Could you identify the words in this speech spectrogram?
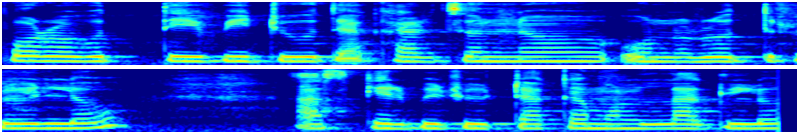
পরবর্তী ভিডিও দেখার জন্য অনুরোধ রইল। আজকের ভিডিওটা কেমন লাগল?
